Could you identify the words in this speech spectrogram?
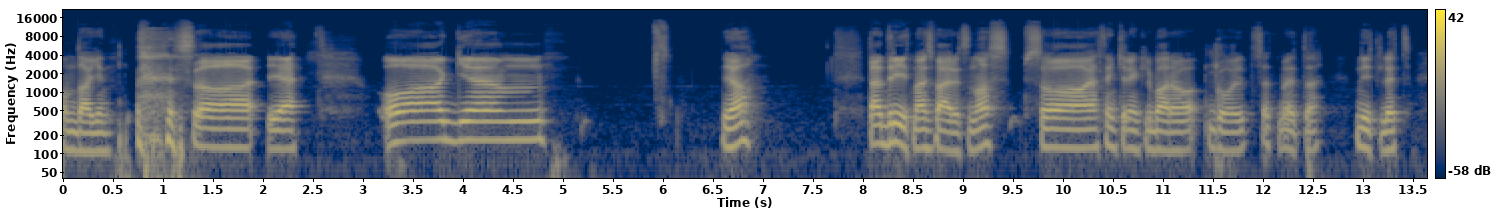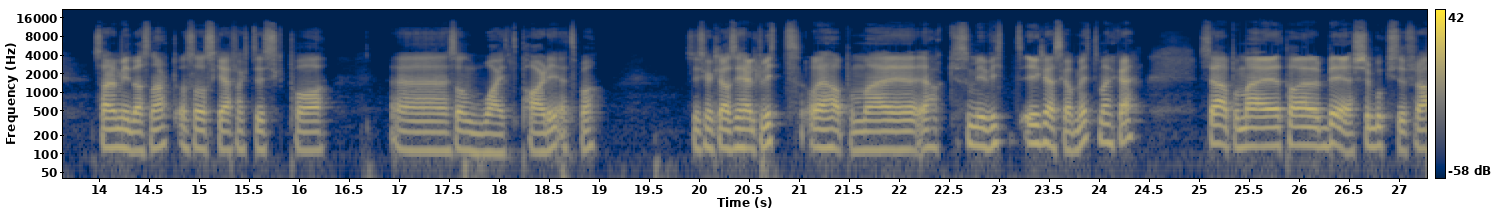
om dagen. Så yeah. Og um, ja. Det er dritnice vær ute nå, så jeg tenker egentlig bare å gå ut, sette meg ute, nyte litt. Så er det middag snart, og så skal jeg faktisk på eh, sånn white party etterpå. Så vi skal kle oss i helt hvitt, og jeg har på meg Jeg har ikke så mye hvitt i klesskapet mitt, merker jeg. Så jeg har på meg et par beige bukser fra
